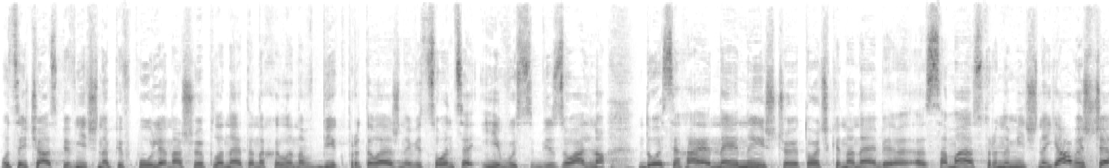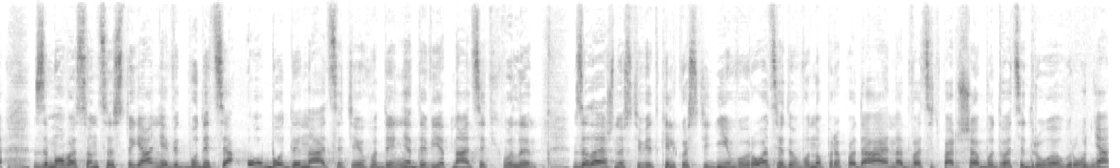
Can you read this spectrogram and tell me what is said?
У цей час північна півкуля нашої планети нахилена в бік протилежний від сонця і візуально досягає найнижчої точки на небі. Е, Саме астрономічне явище зимове сонцестояння відбудеться об 11 годині 19 хвилин. В залежності від кількості днів у році, воно припадає на 21 або 22 грудня.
